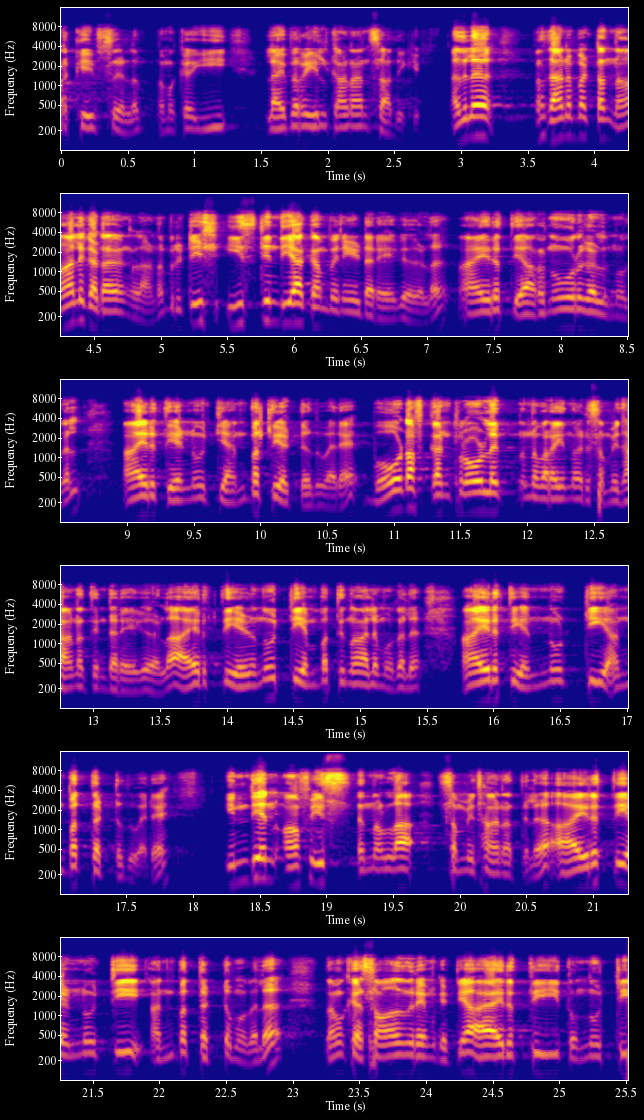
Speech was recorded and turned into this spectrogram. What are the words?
ആർക്കൈവ്സുകളും നമുക്ക് ഈ ലൈബ്രറിയിൽ കാണാൻ സാധിക്കും. അതിൽ പ്രധാനപ്പെട്ട നാല് ഘടകങ്ങളാണ് ബ്രിട്ടീഷ് ഈസ്റ്റ് ഇന്ത്യ കമ്പനിയുടെ രേഖകൾ ആയിരത്തി അറുന്നൂറുകൾ മുതൽ ആയിരത്തി എണ്ണൂറ്റി അൻപത്തി എട്ട് വരെ ബോർഡ് ഓഫ് കൺട്രോൾ എന്ന് പറയുന്ന ഒരു സംവിധാനത്തിന്റെ രേഖകൾ ആയിരത്തി എഴുന്നൂറ്റി എൺപത്തിനാല് മുതൽ ആയിരത്തി എണ്ണൂറ്റി അൻപത്തെട്ട് വരെ ഇന്ത്യൻ ഓഫീസ് എന്നുള്ള സംവിധാനത്തിൽ ആയിരത്തി എണ്ണൂറ്റി അൻപത്തെട്ട് മുതൽ നമുക്ക് സ്വാതന്ത്ര്യം കിട്ടിയ ആയിരത്തി തൊണ്ണൂറ്റി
